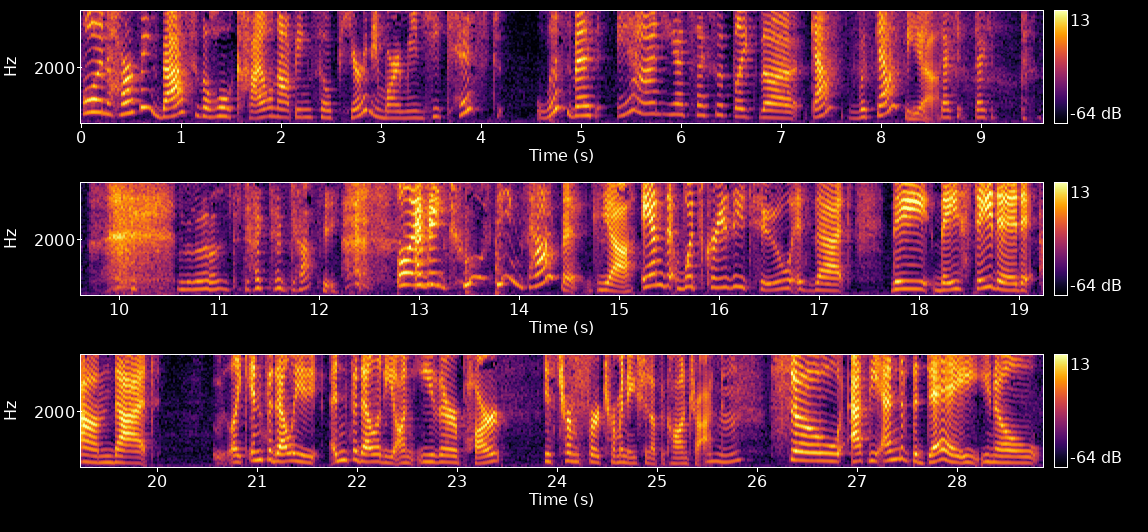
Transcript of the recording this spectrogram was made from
Well, and harping back to the whole Kyle not being so pure anymore. I mean, he kissed Elizabeth and he had sex with like the gaff with Gaffy. Yeah. Dec- dec- Detective Gaffy. Well, I, I mean, two things happened. Yeah, and what's crazy too is that they they stated um, that like infidelity infidelity on either part is terms for termination of the contract. Mm-hmm. So at the end of the day, you know,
